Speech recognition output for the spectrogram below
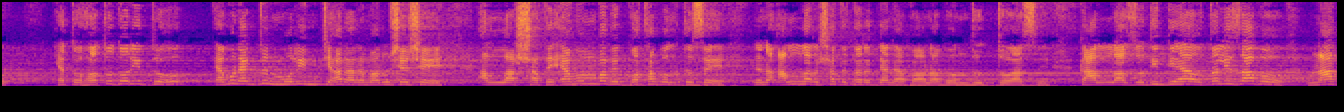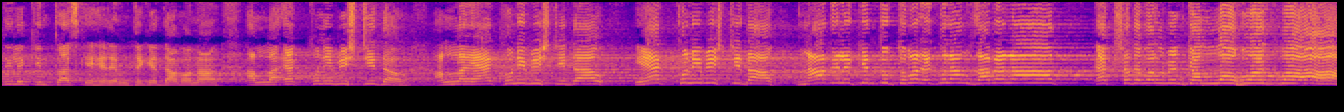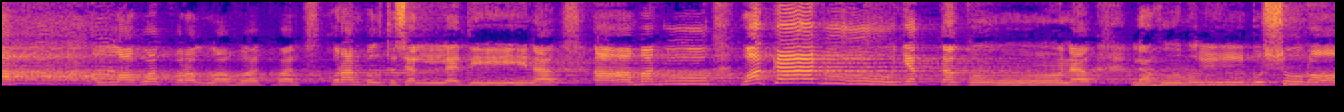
এত হত দরিদ্র এমন একজন মলিন চেহারার মানুষ এসে আল্লাহর সাথে এমনভাবে কথা বলতেছে যেন আল্লাহর সাথে তার দেনা পাওনা বন্ধুত্ব আছে। কা আল্লাহ যদি দেয়াও তাহলে যাব। না দিলে কিন্তু আজকে হেরেম থেকে যাব না। আল্লাহ এক্ষুনি বৃষ্টি দাও। আল্লাহ এখনই বৃষ্টি দাও। এক্ষুনি বৃষ্টি দাও। না দিলে কিন্তু তোমার গোলাম যাবে না। একসাথে বলবেন কি, আল্লাহ আল্লাহু আকবার আল্লাহু আকবার। কোরআন বলতেছে, আল্লাযীনা আমানু ওয়া কানু ইয়াত্তাকুনা, লাহুমুল বুশরা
